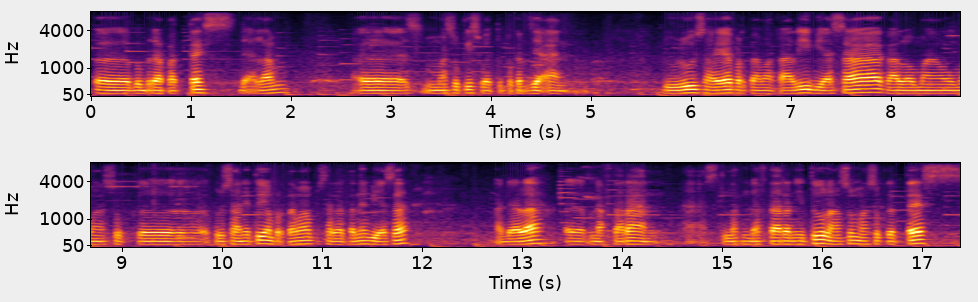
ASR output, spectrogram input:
e, beberapa tes dalam e, memasuki suatu pekerjaan. Dulu saya pertama kali biasa kalau mau masuk ke perusahaan itu yang pertama persyaratannya biasa adalah e, pendaftaran. Nah, setelah pendaftaran itu langsung masuk ke tes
